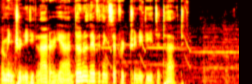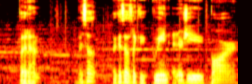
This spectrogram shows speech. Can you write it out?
I mean, Trinity Ladder, yeah, I'm done with everything except for Trinity Detect. But, um, I saw, I guess I was like a green energy bar.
